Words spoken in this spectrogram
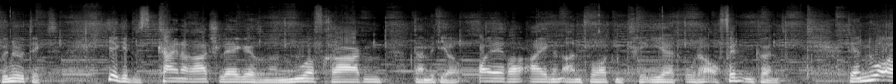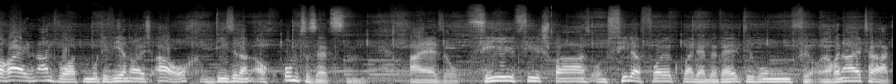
benötigt. Hier gibt es keine Ratschläge, sondern nur Fragen, damit ihr eure eigenen Antworten kreiert oder auch finden könnt. Denn nur eure eigenen Antworten motivieren euch auch, diese dann auch umzusetzen. Also viel, viel Spaß und viel Erfolg bei der Bewältigung für euren Alltag.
